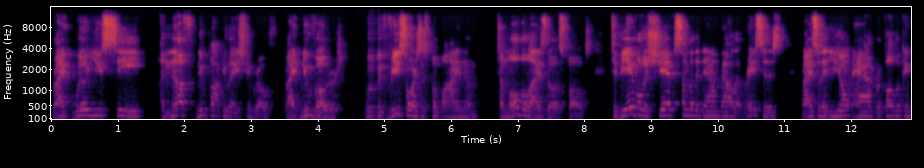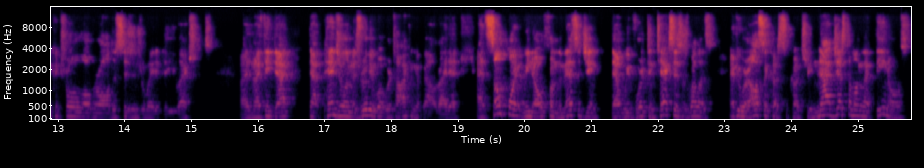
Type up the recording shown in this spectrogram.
right, will you see enough new population growth, right, new voters with resources put behind them to mobilize those folks to be able to shift some of the down ballot races, right? So that you don't have Republican control over all decisions related to elections, right? And I think that that pendulum is really what we're talking about, right? At, at some point, we know from the messaging that we've worked in Texas as well as everywhere else across the country, not just among Latinos,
